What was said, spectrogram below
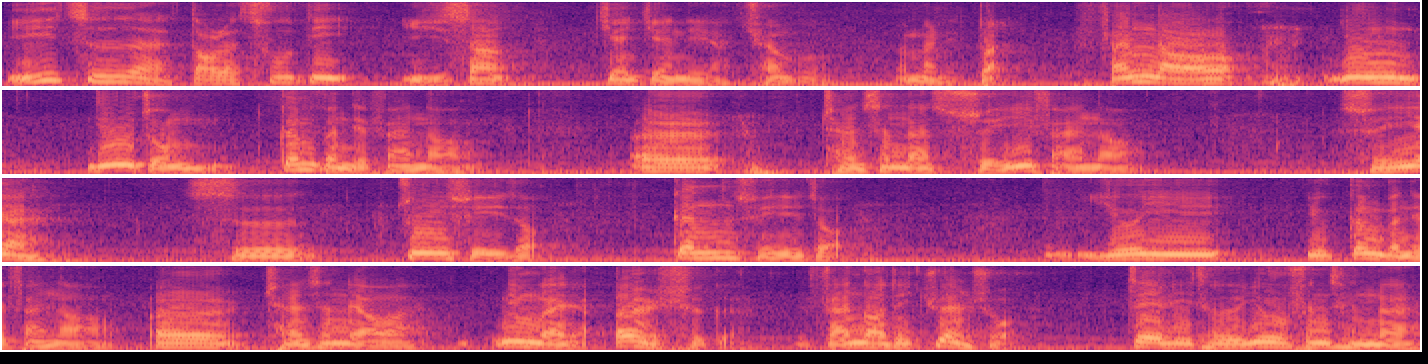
一直啊到了初地以上，渐渐的全部慢慢的断。烦恼因六种根本的烦恼而产生了随烦恼，随呀是。追随着，跟随着，由于有根本的烦恼而产生了啊，另外的二十个烦恼的眷属，这里头又分成了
